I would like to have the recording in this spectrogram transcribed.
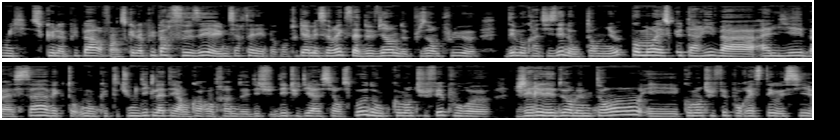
oui. Ce que la plupart, enfin, ce que la plupart faisaient à une certaine époque, en tout cas. Mais c'est vrai que ça devient de plus en plus euh, démocratisé, donc tant mieux. Comment est-ce que tu arrives à allier bah, ça avec ton. Donc, tu me dis que là, tu es encore en train d'étudier à Sciences Po. Donc, comment tu fais pour euh, gérer les deux en même temps Et comment tu fais pour rester aussi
